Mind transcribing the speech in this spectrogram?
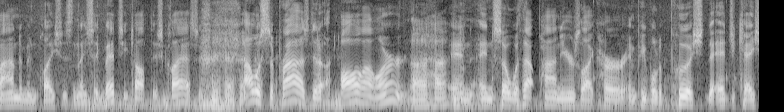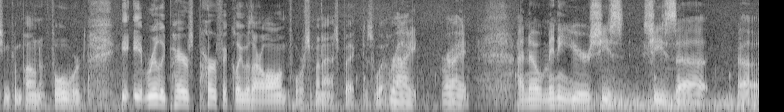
find them in places and they say, Betsy taught this class. And I was surprised at all I learned. Uh-huh. And, and so without pioneers like her and people to push the education component forward, it, it really pairs perfectly with our law enforcement aspect as well. Right, right. I know many years she's she's uh, uh,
